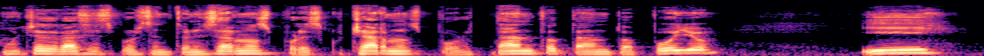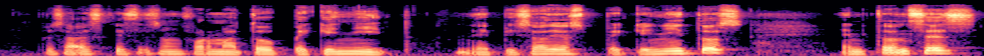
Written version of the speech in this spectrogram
muchas gracias por sintonizarnos, por escucharnos, por tanto, tanto apoyo. Y pues sabes que este es un formato pequeñito, de episodios pequeñitos. Entonces,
